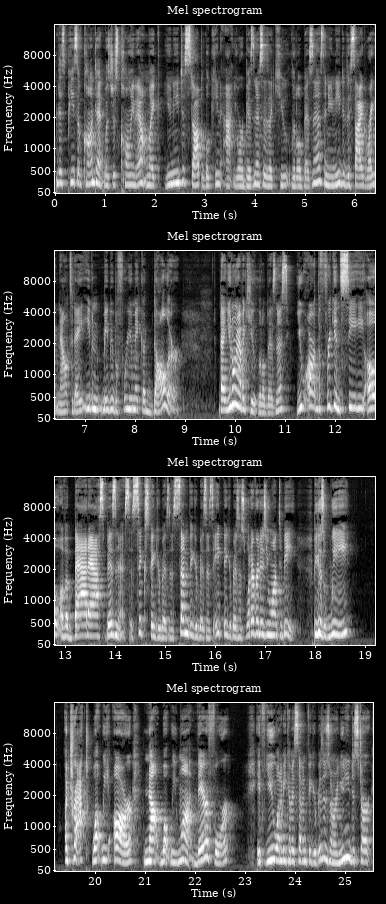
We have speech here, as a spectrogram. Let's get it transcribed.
this piece of content was just calling it out. I'm like, you need to stop looking at your business as a cute little business and you need to decide right now, today, even maybe before you make a dollar, that you don't have a cute little business. You are the freaking CEO of a badass business, a six figure business, seven figure business, eight figure business, whatever it is you want to be. Because we attract what we are, not what we want. Therefore, if you want to become a seven figure business owner, you need to start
